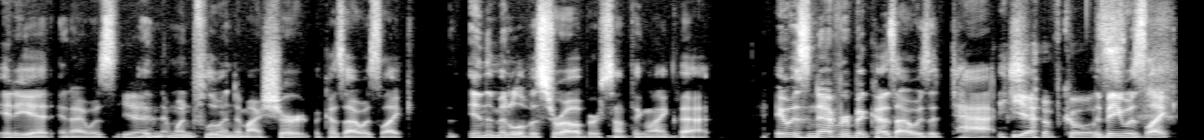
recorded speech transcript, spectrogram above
idiot and I was, yeah. and one flew into my shirt because I was like in the middle of a shrub or something like that. It was never because I was attacked. Yeah, of course. The bee was like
